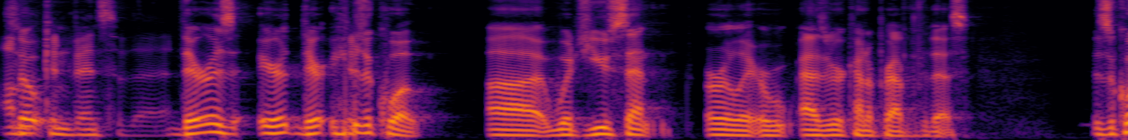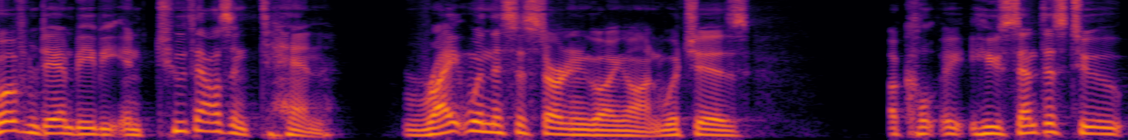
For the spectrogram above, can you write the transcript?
I'm So- convinced of that. there is there, there- here's a quote uh, which you sent earlier as we were kind of prepping for this. There's a quote from Dan Beebe in 2010, right when this is starting going on, which is a, he sent this to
